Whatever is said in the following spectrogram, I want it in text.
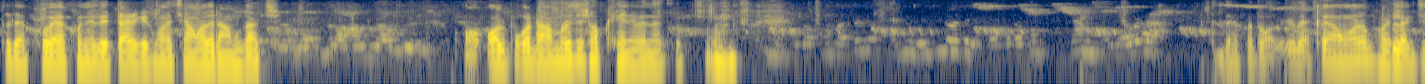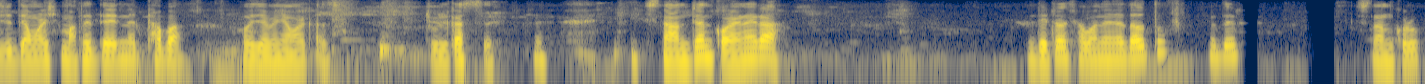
তো দেখো, এখন এদের টার্গেট মনে হচ্ছে আমাদের আম গাছ। অল্প কটা আম রয়েছে, সব খেয়ে নেবে না তো। দেখো তোমাকে দেখো আমারও ভয় লাগছে। যদি আমার এসে মাথায় দেয় না থাবা, হয়ে যাবে আমার কাজ। চুল কাচ্ছে স্নান টান করে না এরা? ডেটল সাবান এনে দাও তো এদের। স্নান করুক।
